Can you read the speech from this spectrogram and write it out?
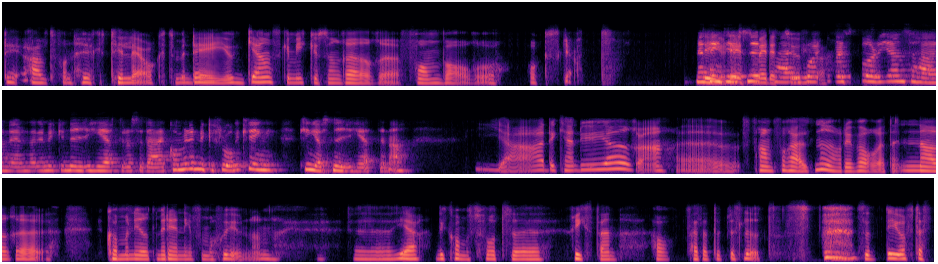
Det är allt från högt till lågt men det är ju ganska mycket som rör eh, frånvaro och skatt. Men jag tänkte just nu här, årets början så här nu när det är mycket nyheter och så där. Kommer det mycket frågor kring, kring just nyheterna? Ja, det kan du ju göra. Eh, framförallt nu har det varit när eh, kommer ni ut med den informationen? Eh, ja, vi kommer så fort riksdagen har fattat ett beslut. Mm. Så det är oftast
